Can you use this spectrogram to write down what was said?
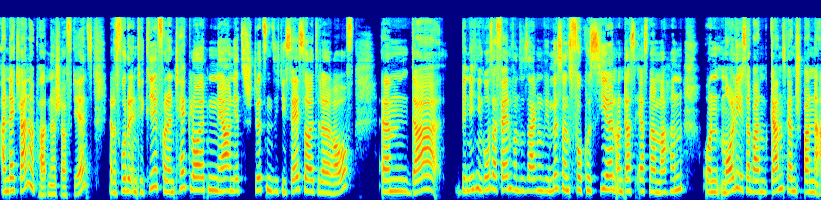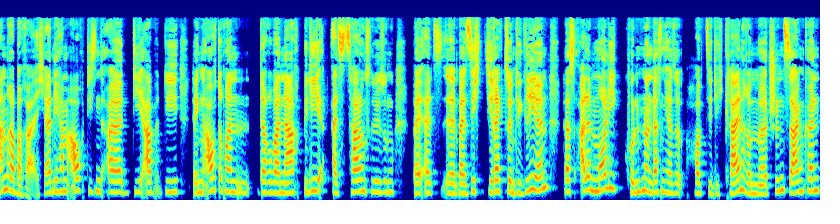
an der kleiner Partnerschaft jetzt. Ja, das wurde integriert von den Tech-Leuten, ja, und jetzt stürzen sich die Sales-Leute darauf. Ähm, da bin ich ein großer Fan von zu sagen, wir müssen uns fokussieren und das erstmal machen. Und Molly ist aber ein ganz, ganz spannender anderer Bereich. Ja, die haben auch diesen, äh, die, die denken auch daran, darüber nach, Billy als Zahlungslösung bei, als, äh, bei sich direkt zu integrieren, dass alle Molly-Kunden, und das sind ja so hauptsächlich kleinere Merchants, sagen können,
